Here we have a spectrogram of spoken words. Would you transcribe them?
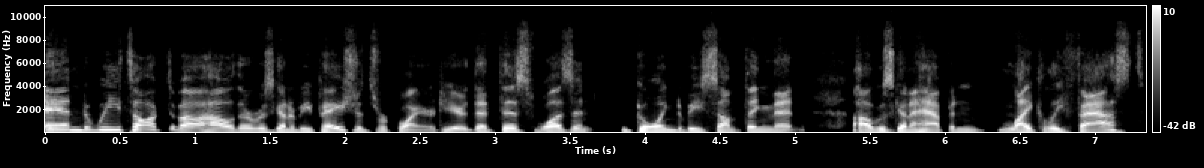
and we talked about how there was going to be patience required here, that this wasn't going to be something that uh, was going to happen likely fast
